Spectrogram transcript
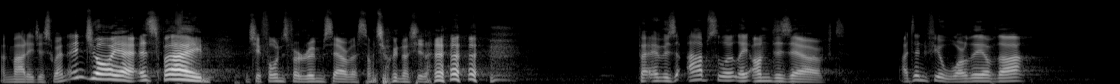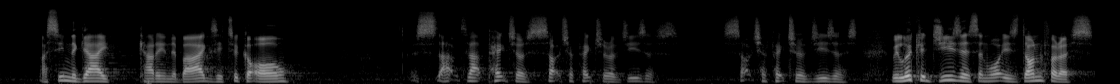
And Mary just went, Enjoy it, it's fine. And she phones for room service. I'm joking, no, she But it was absolutely undeserved. I didn't feel worthy of that. I seen the guy carrying the bags, he took it all. That, that picture is such a picture of Jesus. Such a picture of Jesus. We look at Jesus and what he's done for us,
